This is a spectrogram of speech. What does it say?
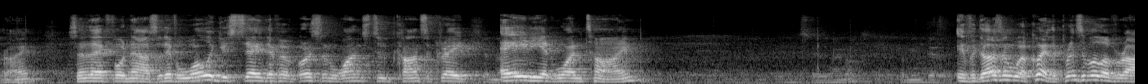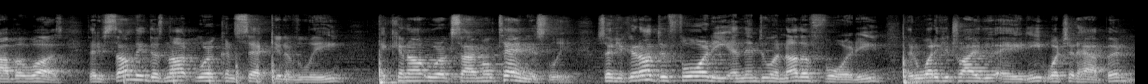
Right. So therefore now, so therefore, what would you say if a person wants to consecrate eighty at one time? If it doesn't work, the principle of Rabbah was that if something does not work consecutively, it cannot work simultaneously. So if you cannot do 40 and then do another 40, then what if you try to do 80? What should happen?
